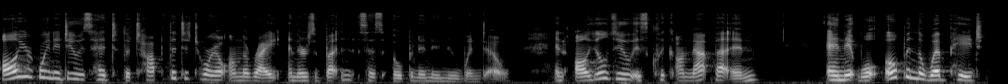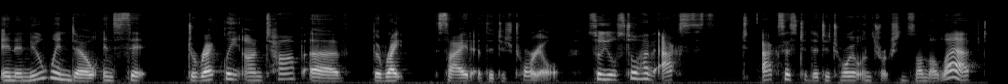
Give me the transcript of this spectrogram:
all you're going to do is head to the top of the tutorial on the right and there's a button that says open in a new window. And all you'll do is click on that button and it will open the web page in a new window and sit directly on top of the right side of the tutorial. So you'll still have access access to the tutorial instructions on the left,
